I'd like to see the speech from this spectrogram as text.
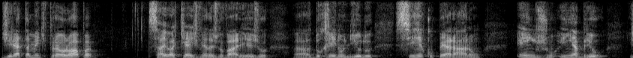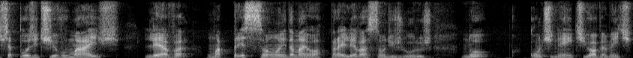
Diretamente para a Europa, saiu aqui as vendas do varejo uh, do Reino Unido se recuperaram em, em abril. Isso é positivo, mas leva uma pressão ainda maior para a elevação de juros no continente e, obviamente,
